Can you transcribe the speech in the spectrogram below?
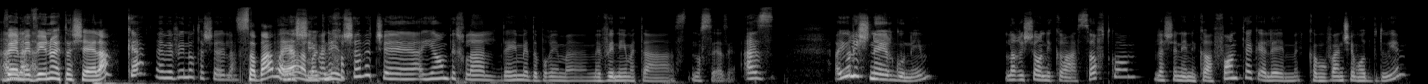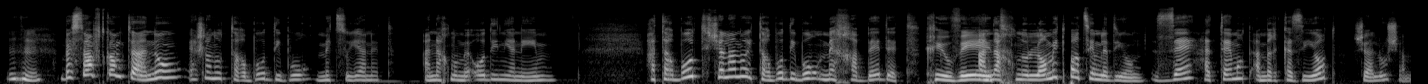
והם על... הבינו את השאלה? כן, הם הבינו את השאלה. סבבה, יאללה, מגניב. אני חושבת שהיום בכלל די מדברים, מבינים את הנושא הזה. אז היו לי שני ארגונים, לראשון נקרא סופטקום, לשני נקרא פונטק, אלה הם כמובן שמות בדויים. Mm-hmm. בסופטקום טענו, יש לנו תרבות דיבור מצוינת. אנחנו מאוד ענייניים. התרבות שלנו היא תרבות דיבור מכבדת. חיובית. אנחנו לא מתפרצים לדיון. זה התמות המרכזיות שעלו שם.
